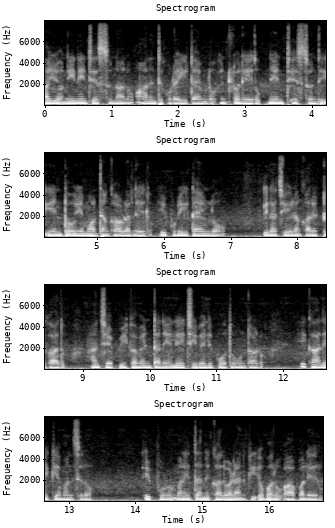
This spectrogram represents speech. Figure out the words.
అయ్యో నేనేం చేస్తున్నాను? ఆనంద్ కూడా ఈ టైంలో ఇంట్లో లేదు నేను చేస్తుంది ఏంటో ఏమో అర్థం కావడం లేదు. ఇప్పుడు ఈ టైంలో ఇలా చేయడం కరెక్ట్ కాదు అని చెప్పి ఇక వెంటనే లేచి వెళ్ళిపోతూ ఉంటాడు. ఇక అలేఖ్య మనసులో ఇప్పుడు మన ఇద్దరిని కలవడానికి ఎవరు ఆపలేరు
